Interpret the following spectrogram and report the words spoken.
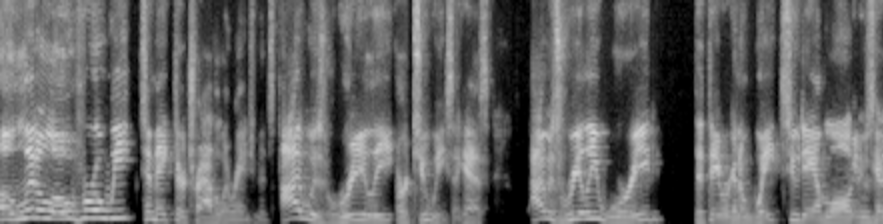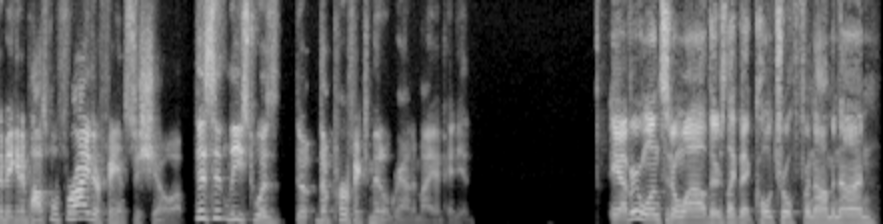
a little over a week to make their travel arrangements. I was really, or two weeks, I guess. I was really worried that they were going to wait too damn long and it was going to make it impossible for either fans to show up. This at least was the, the perfect middle ground, in my opinion. Yeah, every once in a while, there's like that cultural phenomenon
